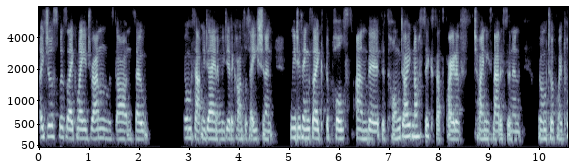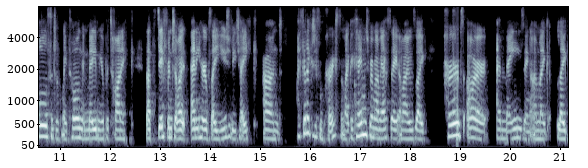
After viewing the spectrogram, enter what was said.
I just was like, my adrenaline was gone. So mum sat me down and we did a consultation and we do things like the pulse and the, the tongue diagnostics. That's part of Chinese medicine. And my mum took my pulse and took my tongue and made me up a tonic that's different to any herbs I usually take. And I feel like a different person. Like I came into my mom yesterday and I was like, herbs are amazing. I'm like, like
